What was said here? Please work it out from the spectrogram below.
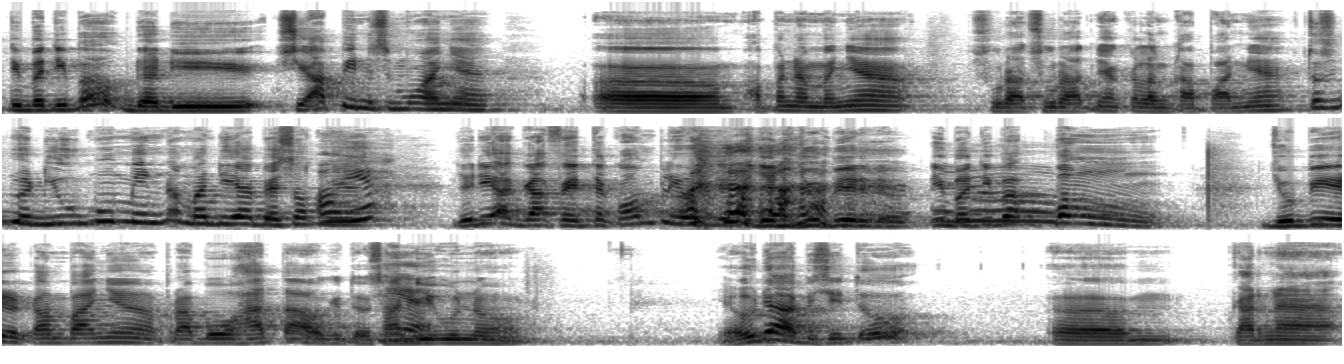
tiba-tiba udah disiapin semuanya Eh, apa namanya surat-suratnya kelengkapannya. Terus udah diumumin sama dia besoknya. Oh, iya? Jadi agak fait accompli waktu itu jadi jubir tuh. Tiba-tiba peng jubir kampanye Prabowo Hatta gitu Sandi Iya. Uno. Ya udah habis itu em, karena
